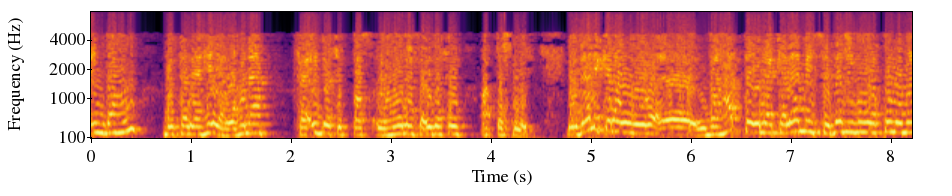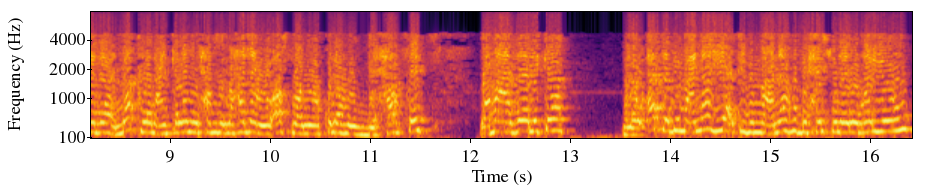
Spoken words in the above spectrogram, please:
عنده متناهية وهنا فائدة التص... وهنا فائدة التصنيف. لذلك لو ذهبت إلى كلامه ستجد يقول ماذا؟ نقلا عن كلام الحمد بن حجر والأصل أن يقوله بحرفه ومع ذلك لو أتى بمعناه يأتي بمعناه بحيث لا يغير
